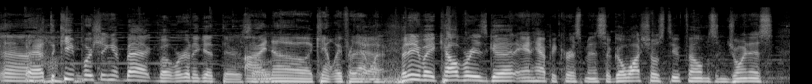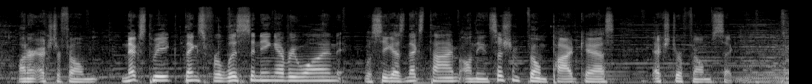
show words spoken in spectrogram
I have to keep uh-huh. pushing it back, but we're going to get there. So. I know. I can't wait for that Yeah. one. But anyway, Calvary is good and Happy Christmas. So go watch those two films and join us on our extra film next week. Thanks for listening, everyone. We'll see you guys next time on the In Session Film Podcast Extra Film segment.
